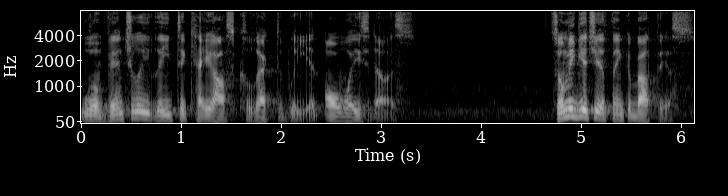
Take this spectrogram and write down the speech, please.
will eventually lead to chaos collectively. It always does. So let me get you to think about this.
